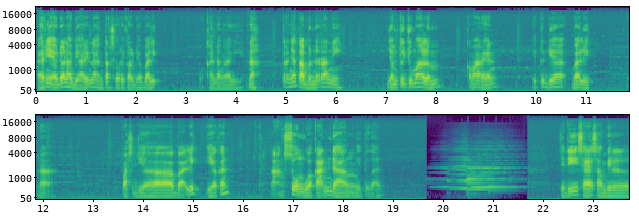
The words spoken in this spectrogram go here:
akhirnya ya udahlah biarin lah ntar sore kalau dia balik gua kandang lagi. Nah ternyata beneran nih jam 7 malam kemarin itu dia balik. Nah pas dia balik iya kan langsung gua kandang gitu kan jadi saya sambil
